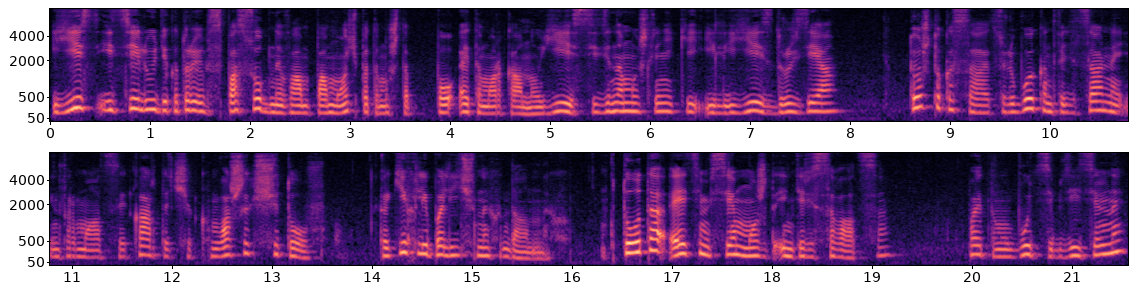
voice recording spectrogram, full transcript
Есть и те люди, которые способны вам помочь, потому что по этому аркану есть единомышленники или есть друзья – то, что касается любой конфиденциальной информации, карточек, ваших счетов, каких-либо личных данных, кто-то этим всем может интересоваться. Поэтому будьте бдительны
